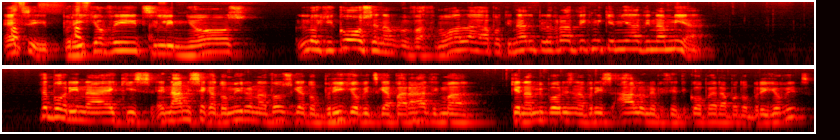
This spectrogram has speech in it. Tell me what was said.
Έτσι, Πρίγιοβιτς, Λιμιός, λογικό σε έναν βαθμό, αλλά από την άλλη πλευρά δείχνει και μια αδυναμία. Δεν μπορεί να έχεις 1,5 εκατομμύριο να δώσεις για τον Πρίγιοβιτς, για παράδειγμα, και να μην μπορείς να βρεις άλλον επιθετικό πέρα από τον Πρίγιοβιτς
